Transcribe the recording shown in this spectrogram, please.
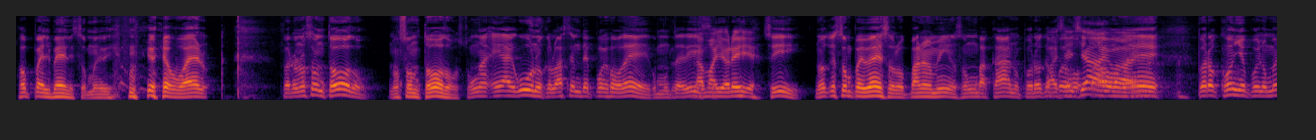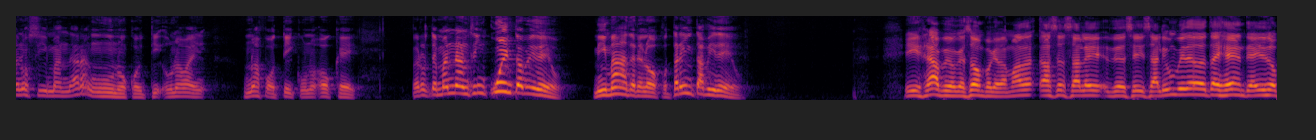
Fue perverso, me dijo. Bueno, pero no son todos. No son todos. Son, hay algunos que lo hacen después joder, como usted dice. La mayoría. Sí, no es que son perversos los panas míos, son bacanos, pero es que pues, joder. Pero coño, por lo menos si mandaran uno, una vaina, una fotico, uno, ok. Pero te mandan 50 videos. Mi madre, loco, 30 videos. Y rápido que son, porque además hacen salir, decir, salió un video de esta gente, ahí lo-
